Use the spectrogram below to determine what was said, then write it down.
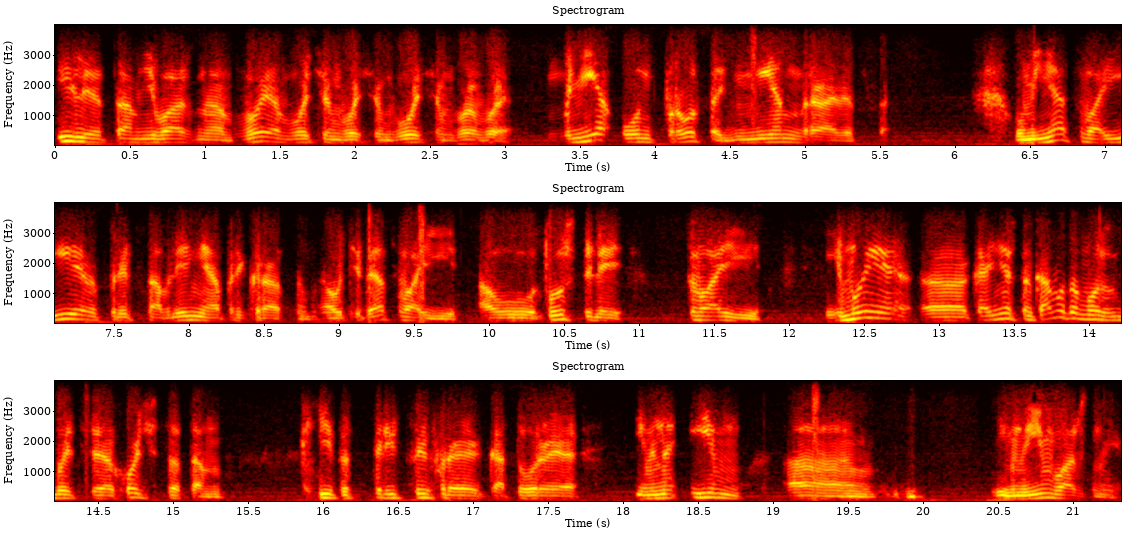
Или там, неважно, V888VV. Мне он просто не нравится. У меня свои представления о прекрасном, а у тебя свои, а у слушателей свои. И мы, э, конечно, кому-то, может быть, э, хочется там какие-то три цифры, которые именно им, э, именно им важны,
